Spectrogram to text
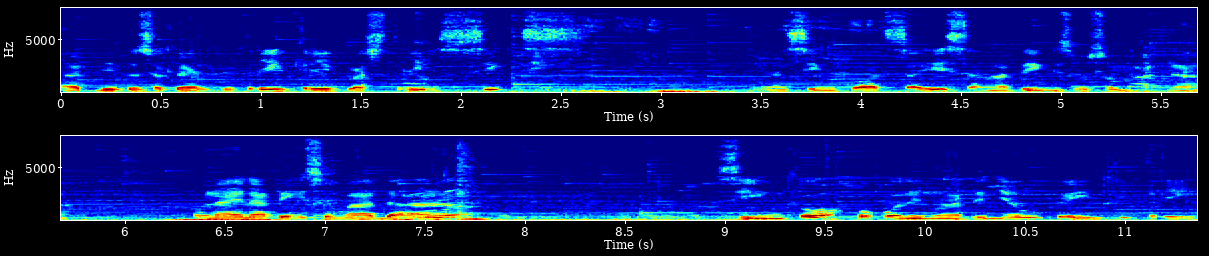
At dito sa 33, 3 plus 3 is 6. Yan, 5 at 6 ang ating isusumada. Unahin natin isumada ang 5. Kukunin natin yung 23.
